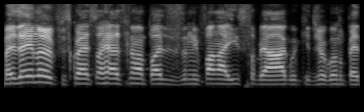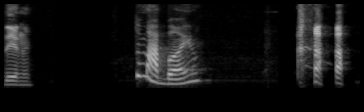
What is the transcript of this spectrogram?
Mas aí, Luffy, qual é a sua reação após ele falar isso sobre a água que jogou no pé dele? Tomar banho.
